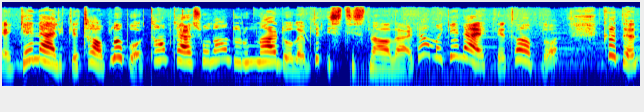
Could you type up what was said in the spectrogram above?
Ya genellikle tablo bu. Tam tersi olan durumlar da olabilir istisnalarda ama genellikle tablo. Kadın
